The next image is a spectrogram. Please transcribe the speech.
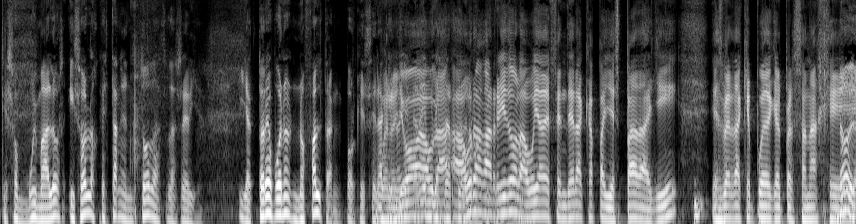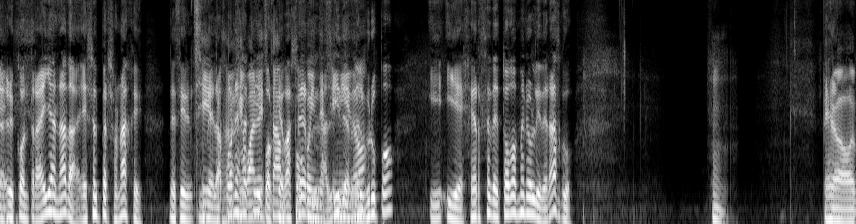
que son muy malos y son los que están en todas las series. Y actores buenos no faltan, porque será bueno, que yo ahora, ahora Garrido la voy a defender a capa y espada aquí. Es verdad que puede que el personaje. No, eh, contra ella nada, es el personaje. Es decir, me la pones aquí porque va a ser la líder del grupo y, ejerce de todos menos liderazgo. Hmm. Pero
